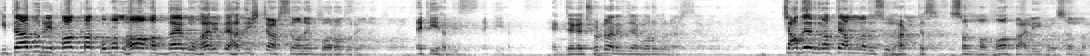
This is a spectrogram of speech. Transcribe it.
কিতাবুর রিকক বা কোমল হ অধ্যায় বুখারিতে হাদিসটা আসছে অনেক বড় করে। একই হাদিস। এক জায়গায় ছোট আর এক জায়গায় বড় করে আসছে। চাঁদের রাতে আল্লাহ রসুল হাঁটতেছে সাল্লাহ আলী ওসাল্লাম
